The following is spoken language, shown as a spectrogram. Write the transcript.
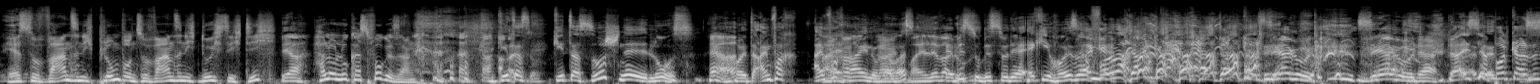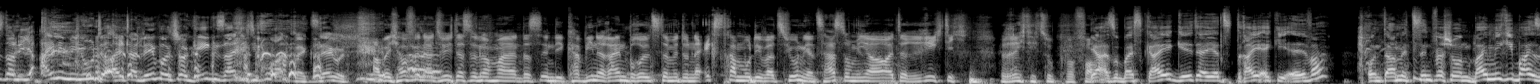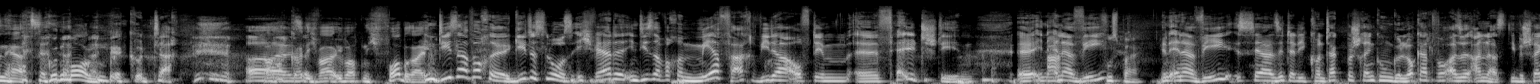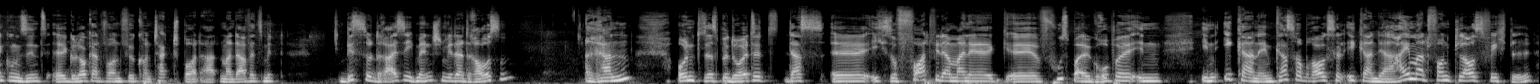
Er ist so wahnsinnig plump und so wahnsinnig durchsichtig. Ja. Hallo Lukas Vogelsang. Geht das, geht das so schnell los? Ja. Heute einfach, einfach Einfach rein, oder rein. was? Wer du- bist du? Bist du der Ecki Häuser? Danke, danke, danke, sehr gut, sehr gut. Ja. Da ist der Podcast ist noch nicht eine Minute alt, dann nehmen wir uns schon gegenseitig die Worte weg. Sehr gut. Aber ich hoffe natürlich, dass du nochmal das in die Kabine reinbrüllst, damit du eine extra Motivation jetzt hast, um hier heute richtig, richtig zu performen. Ja, also bei Sky gilt ja jetzt drei Ecki Elver. Und damit sind wir schon bei Miki Beisenherz. Guten Morgen. Guten Tag. Oh Ah, Gott, ich war überhaupt nicht vorbereitet. In dieser Woche geht es los. Ich werde in dieser Woche mehrfach wieder auf dem äh, Feld stehen. Äh, in Ah, NRW. Fußball. In NRW ist ja, sind ja die Kontaktbeschränkungen gelockert worden. Also anders. Die Beschränkungen sind äh, gelockert worden für Kontaktsportarten. Man darf jetzt mit bis zu 30 Menschen wieder draußen ran und das bedeutet, dass äh, ich sofort wieder meine äh, Fußballgruppe in in Ickern, in Kassel-Brauxel Ickern, der Heimat von Klaus Fichtel,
